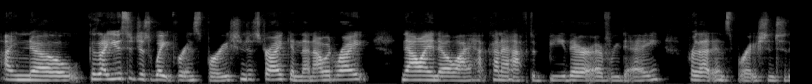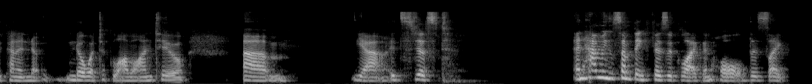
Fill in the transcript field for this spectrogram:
I know because I used to just wait for inspiration to strike and then I would write. Now I know I ha- kind of have to be there every day for that inspiration to kind of know, know what to glom onto. Um, yeah, it's just, and having something physical I can hold. That's like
